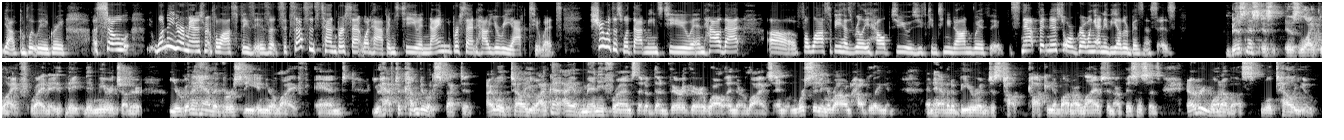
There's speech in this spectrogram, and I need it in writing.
Yeah, completely agree. So, one of your management philosophies is that success is 10% what happens to you and 90% how you react to it. Share with us what that means to you and how that uh, philosophy has really helped you as you've continued on with Snap Fitness or growing any of the other businesses. Business is is like life, right? They they mirror each other. You're going to have adversity in your life, and you have to come to expect it. I will tell you, I've got I have many friends that have done very very well in their lives, and when we're sitting around huddling and and having a beer and just talk, talking about our lives and our businesses, every one of us will tell you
